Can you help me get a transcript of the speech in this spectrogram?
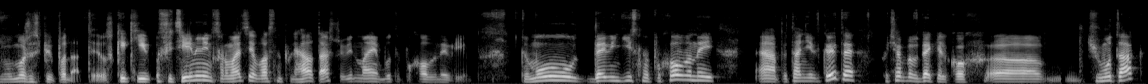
може співпадати, оскільки офіційна інформація власне полягала та, що він має бути похований в Рівно. Тому де він дійсно похований, питання відкрите, хоча б в декількох. Чому так?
